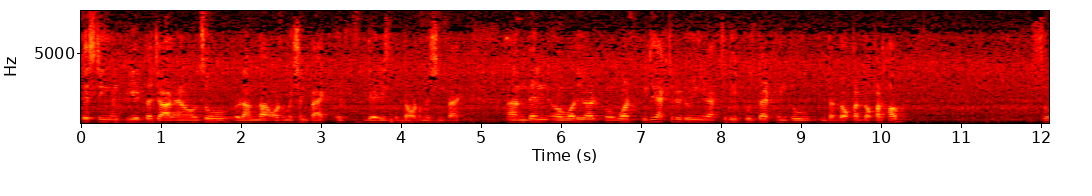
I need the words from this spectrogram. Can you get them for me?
testing and create the jar and also run the automation pack if there is the automation pack and then uh, what you are uh, what it is actually doing it actually push that into the docker docker hub so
